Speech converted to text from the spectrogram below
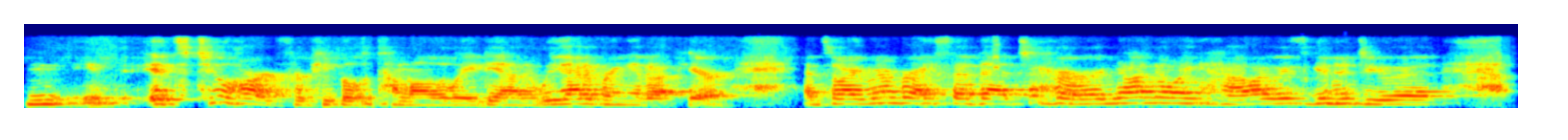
it's too hard for people to come all the way down and we got to bring it up here. And so i remember i said that to her not knowing how i was going to do it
